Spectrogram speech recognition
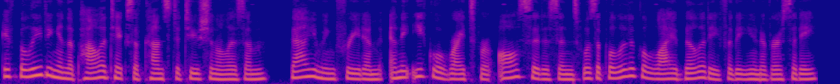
If believing in the politics of constitutionalism, valuing freedom, and the equal rights for all citizens was a political liability for the university,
